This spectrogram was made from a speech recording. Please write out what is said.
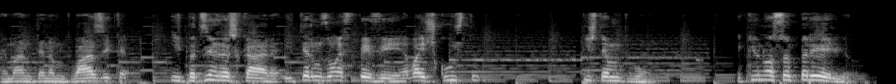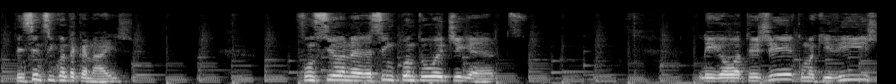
é uma antena muito básica. E para desenrascar e termos um FPV a baixo custo, isto é muito bom. Aqui o nosso aparelho tem 150 canais, funciona a 5.8 GHz, liga o OTG, como aqui diz,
